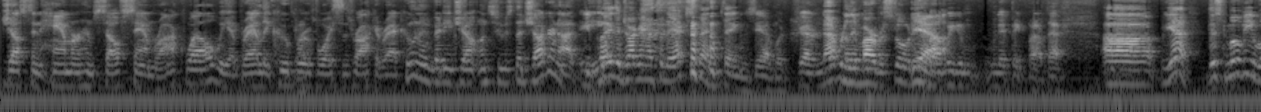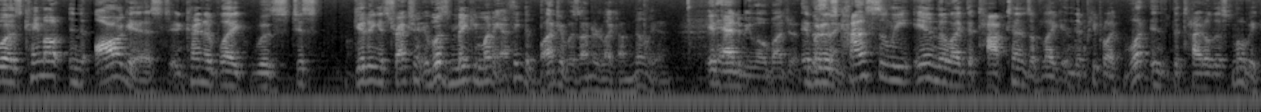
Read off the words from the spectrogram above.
Justin Hammer himself, Sam Rockwell. We have Bradley Cooper, who voices Rocket Raccoon, and Vinnie Jones, who's the Juggernaut. You Bee. play the Juggernaut for the X Men things, yeah, are not really Marvel Studios. Yeah. but we can nitpick about that. Uh, yeah, this movie was came out in August. It kind of like was just getting its traction. It was making money. I think the budget was under like a million. It had to be low budget. It- but it was thing. constantly in the like the top tens of like, and then people are like, "What is the title of this movie?"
